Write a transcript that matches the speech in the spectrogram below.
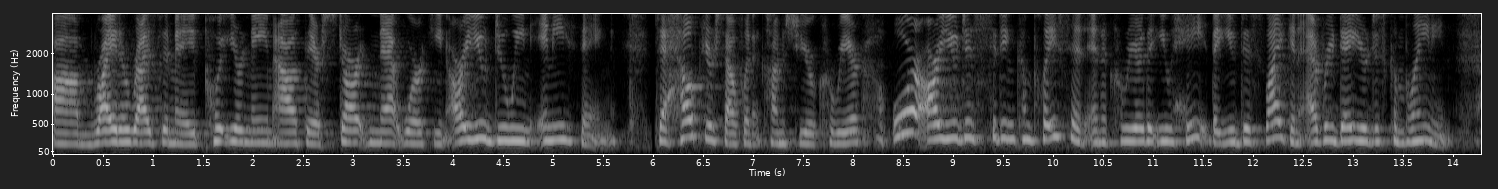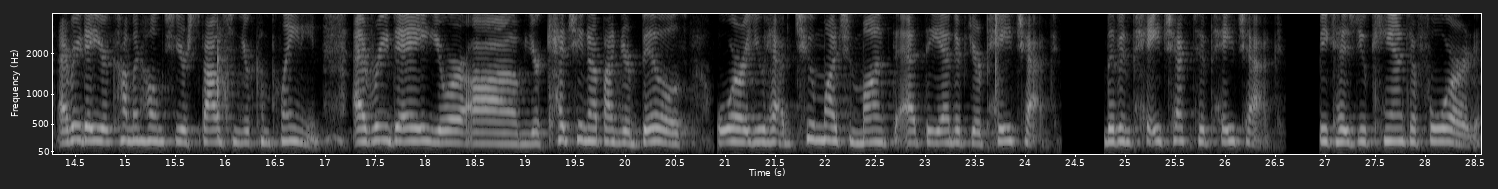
um, write a resume, put your name out there, start networking? Are you doing anything to help yourself when it comes to your career, or are you just sitting complacent in a career that you hate, that you dislike, and every day you're just complaining? Every day you're coming home to your spouse and you're complaining. Every day you're um, you're catching up on your bills or you have too much month at the end of your paycheck, living paycheck to paycheck because you can't afford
